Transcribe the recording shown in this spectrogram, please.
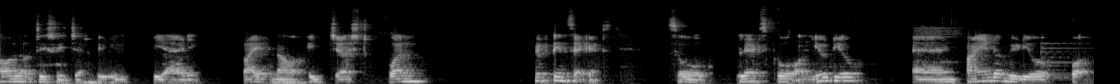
All of these features we will be adding right now in just one 15 seconds. So let's go on YouTube and find a video for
